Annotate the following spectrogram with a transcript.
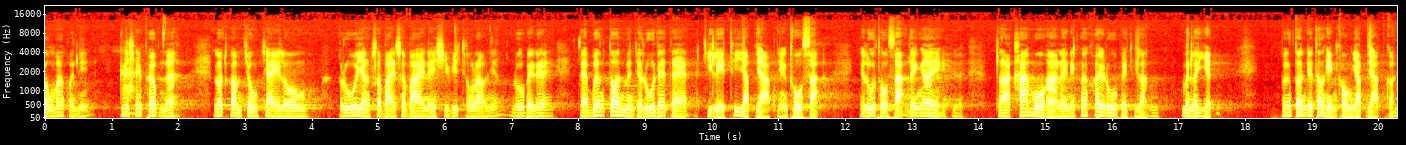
ลงมากกว่านี้ ไม่ใช่เพิ่มนะ ลดความจงใจลง รู้อย่างสบายสบายในชีวิตของเราเนี่ยรู้ไปเรื่อยแต่เบื้องต้นมันจะรู้ได้แต่กิเลสที่หยาบหยาบๆอย่างโทสะจะรู้โทสะได้ง่ายราคะโมหะอะไรนี่ค่อยๆรู้ไปทีหลัง มันละเอียด เบื้องต้นก็ต้องเห็นของหยาบหยาบๆก่อน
